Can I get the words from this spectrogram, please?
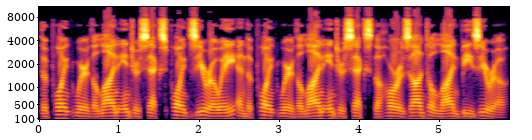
the point where the line intersects point 0a and the point where the line intersects the horizontal line B0.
